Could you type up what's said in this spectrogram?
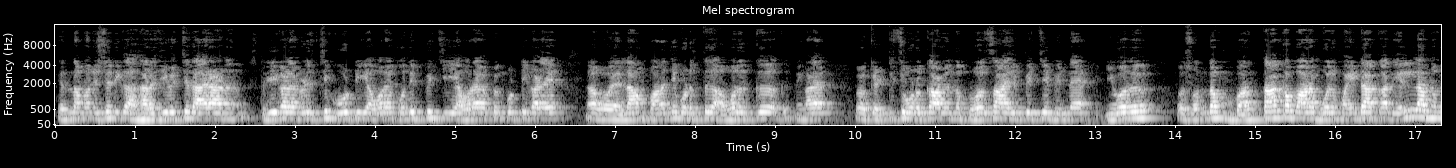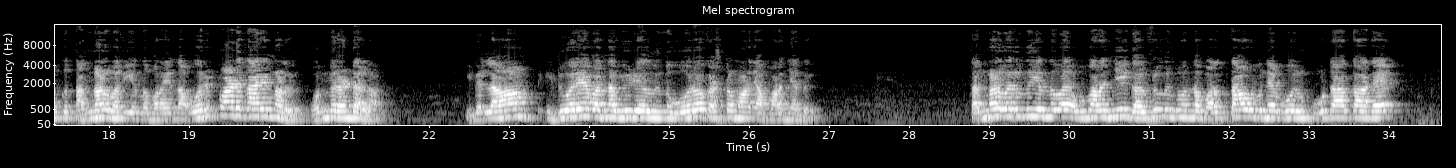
എന്ന മനുഷ്യനിക്ക് ഹർജി വെച്ചത് ആരാണ്? സ്ത്രീകളെ വിളിച്ചു കൂട്ടി അവരെ കൊതിപ്പിച്ച് അവരെ പെൺകുട്ടികളെ എല്ലാം പറഞ്ഞു കൊടുത്ത് അവർക്ക് നിങ്ങളെ കെട്ടിച്ചു കൊടുക്കാമെന്ന് പ്രോത്സാഹിപ്പിച്ച് പിന്നെ ഇവർ സ്വന്തം ഭർത്താക്കന്മാരെ പോലും മൈൻഡാക്കാതെ എല്ലാം നമുക്ക് തങ്ങൾ മതി എന്ന് പറയുന്ന ഒരുപാട് കാര്യങ്ങൾ ഒന്ന് രണ്ടല്ല. ഇതെല്ലാം ഇതുവരെ വന്ന വീഡിയോയിൽ നിന്ന് ഓരോ കഷ്ടമാണ് ഞാൻ പറഞ്ഞത്. തങ്ങൾ വരുന്നു എന്ന് പറഞ്ഞ് ഗൾഫിൽ നിന്ന് വന്ന ഭർത്താവിനെ പോലും കൂട്ടാക്കാതെ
